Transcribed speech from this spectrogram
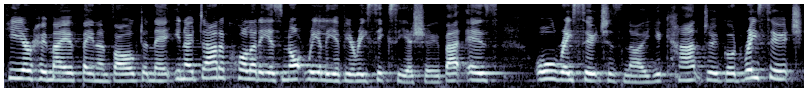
here who may have been involved in that. You know, data quality is not really a very sexy issue, but as all researchers know, you can't do good research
